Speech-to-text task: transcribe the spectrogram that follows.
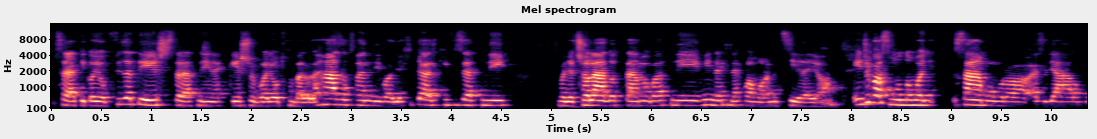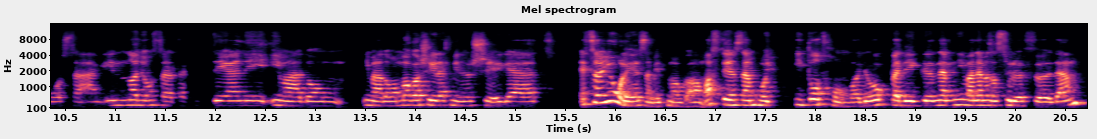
szeretik a jobb fizetést, szeretnének később vagy otthon belőle házat venni, vagy a hitelt kifizetni, vagy a családot támogatni, mindenkinek van valami célja. Én csak azt mondom, hogy számomra ez egy államország. Én nagyon szeretek itt élni, imádom, imádom a magas életminőséget, egyszerűen jól érzem itt magam. Azt érzem, hogy itt otthon vagyok, pedig nem, nyilván nem ez a szülőföldem,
